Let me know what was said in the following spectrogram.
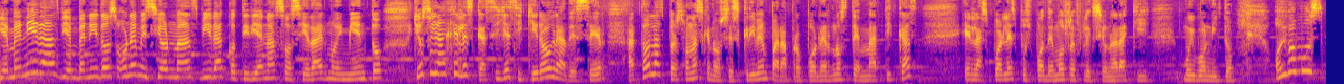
Bienvenidas, bienvenidos una emisión más, Vida Cotidiana, Sociedad en Movimiento. Yo soy Ángeles Casillas y quiero agradecer a todas las personas que nos escriben para proponernos temáticas en las cuales pues podemos reflexionar aquí muy bonito. Hoy vamos,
